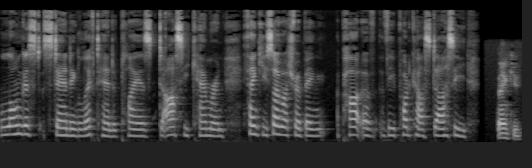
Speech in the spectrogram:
longest standing left handed players, Darcy Cameron. Thank you so much for being a part of the podcast, Darcy. Thank you.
